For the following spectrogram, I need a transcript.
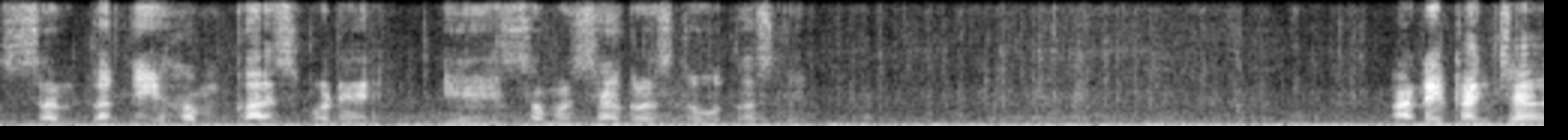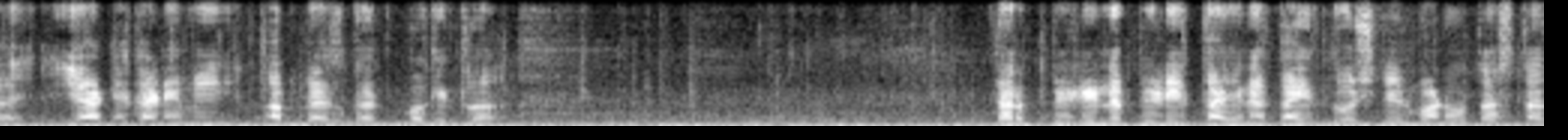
संतती हमखासपणे ही समस्याग्रस्त होत असते. अनेकांच्या या ठिकाणी मी अभ्यासगत बघितलं तर पिढीनं पिढी काही ना काही दोष निर्माण होत असतात.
